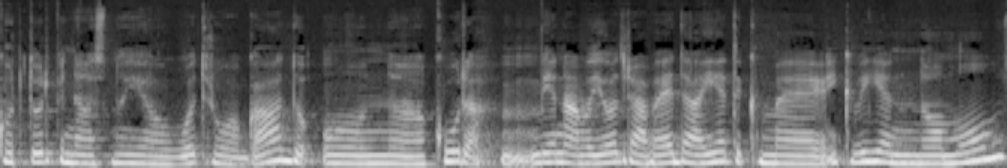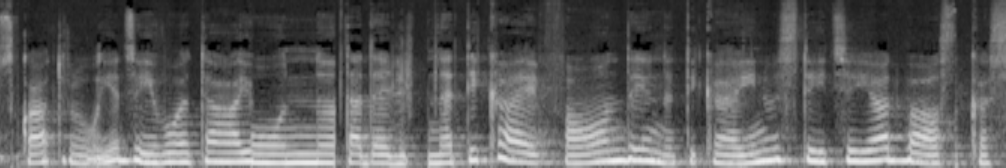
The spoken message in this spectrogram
kur turpinās nu jau otro gadu, un uh, kura vienā vai otrā veidā ietekmē ikvienu no mums, katru iedzīvotāju. Un uh, tādēļ ne tikai fondi, ne tikai investīciju atbalsts, kas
